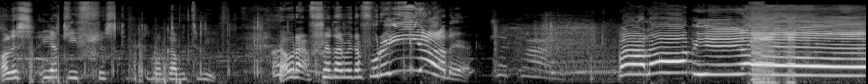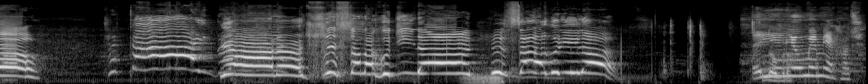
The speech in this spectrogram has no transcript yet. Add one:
Ale z jakich wszystkich pomagamy tymi. Dobra, wsiadamy na furę i jadę! Czekaj! Palami! Jechać.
